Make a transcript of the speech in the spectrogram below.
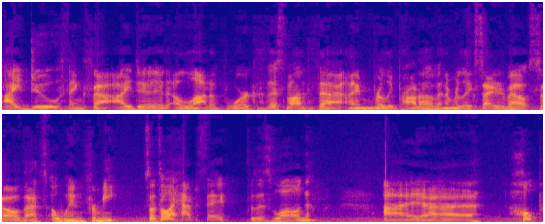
I do think that I did a lot of work this month that I'm really proud of and I'm really excited about. So that's a win for me. So that's all I have to say for this vlog. I uh, hope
